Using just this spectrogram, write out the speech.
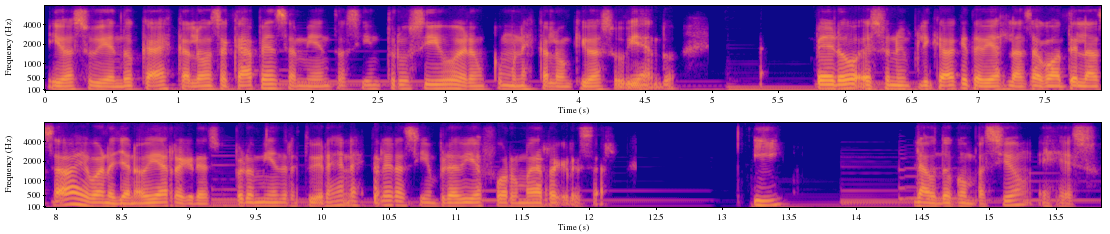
iba subiendo cada escalón, o sea, cada pensamiento así intrusivo era como un escalón que iba subiendo. Pero eso no implicaba que te habías lanzado. Cuando te lanzabas, y bueno, ya no había regreso. Pero mientras estuvieras en la escalera, siempre había forma de regresar. Y la autocompasión es eso,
